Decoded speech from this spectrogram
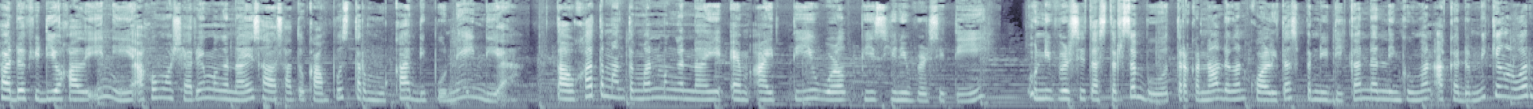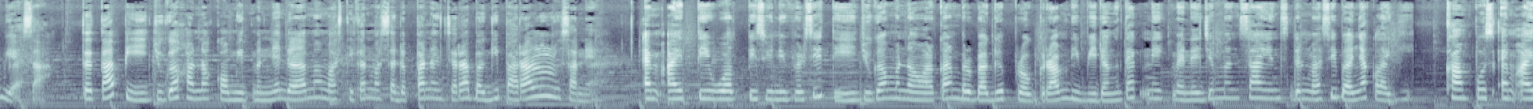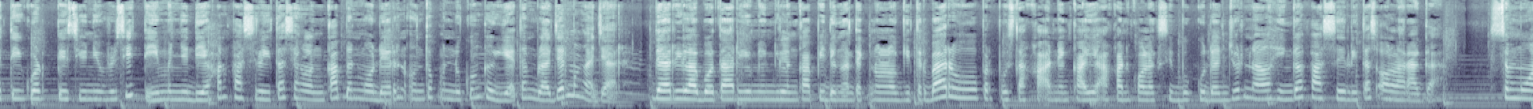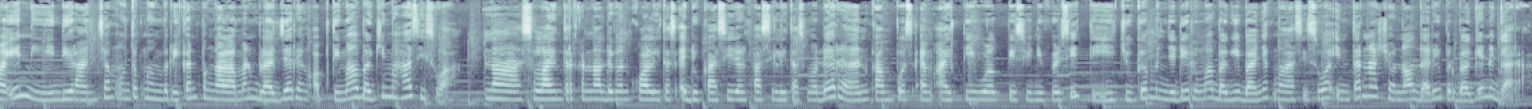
Pada video kali ini, aku mau sharing mengenai salah satu kampus termuka di Pune, India. Tahukah teman-teman mengenai MIT World Peace University? Universitas tersebut terkenal dengan kualitas pendidikan dan lingkungan akademik yang luar biasa. Tetapi juga karena komitmennya dalam memastikan masa depan yang cerah bagi para lulusannya. MIT World Peace University juga menawarkan berbagai program di bidang teknik, manajemen, sains, dan masih banyak lagi. Kampus MIT World Peace University menyediakan fasilitas yang lengkap dan modern untuk mendukung kegiatan belajar mengajar. Dari laboratorium yang dilengkapi dengan teknologi terbaru, perpustakaan yang kaya akan koleksi buku dan jurnal, hingga fasilitas olahraga. Semua ini dirancang untuk memberikan pengalaman belajar yang optimal bagi mahasiswa. Nah, selain terkenal dengan kualitas edukasi dan fasilitas modern, kampus MIT World Peace University juga menjadi rumah bagi banyak mahasiswa internasional dari berbagai negara.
